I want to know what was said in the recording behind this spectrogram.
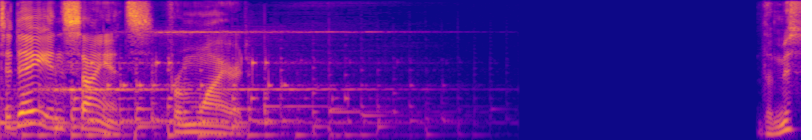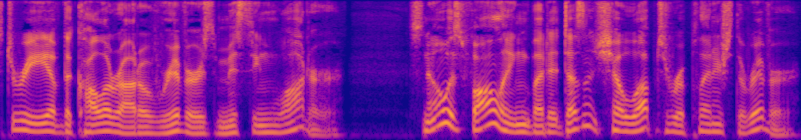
Today in Science from Wired. The mystery of the Colorado River's missing water. Snow is falling, but it doesn't show up to replenish the river.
